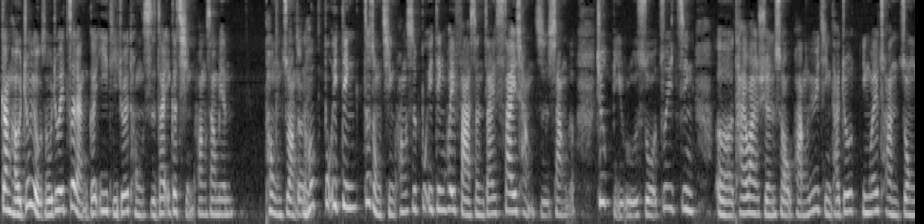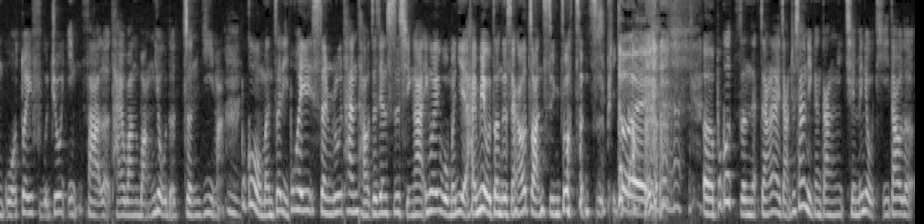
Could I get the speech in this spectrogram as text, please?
刚好就有时候就会这两个议题就会同时在一个情况上面。碰撞，然后不一定这种情况是不一定会发生在赛场之上的。就比如说最近，呃，台湾选手黄玉婷，她就因为穿中国队服，就引发了台湾网友的争议嘛。不过我们这里不会深入探讨这件事情啊，因为我们也还没有真的想要转型做政治频道。对，呃，不过真的怎样来讲，就像你刚刚前面有提到的，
